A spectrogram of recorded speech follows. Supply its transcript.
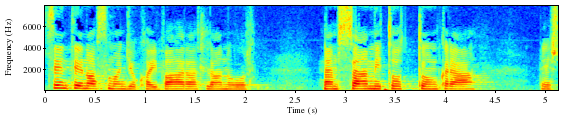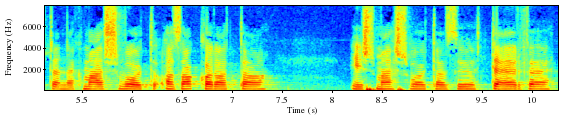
Szintén azt mondjuk, hogy váratlanul nem számítottunk rá, de Istennek más volt az akarata, és más volt az ő terve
